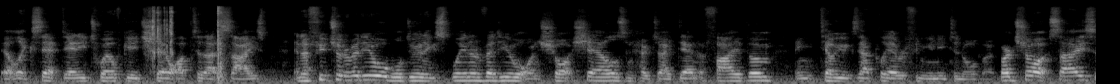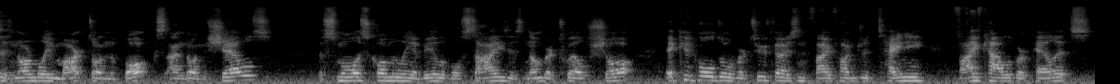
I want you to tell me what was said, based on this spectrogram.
it'll accept any 12 gauge shell up to that size. In a future video, we'll do an explainer video on shot shells and how to identify them and tell you exactly everything you need to know about. Birdshot size is normally marked on the box and on the shells. The smallest commonly available size is number 12 shot. It can hold over 2,500 tiny 5 caliber pellets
